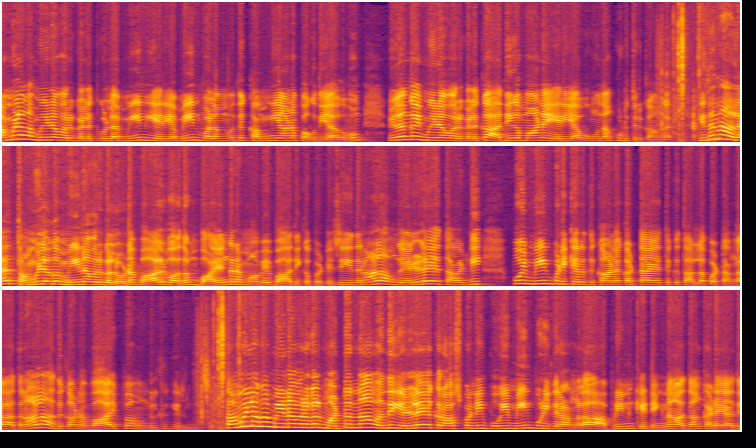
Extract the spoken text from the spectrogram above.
தமிழக மீனவர்களுக்கு உள்ள மீன் ஏரியா மீன் வளம் வந்து கம்மியான பகுதியாகவும் இலங்கை மீனவர்களுக்கு அதிகமான ஏரியாவும் தான் கொடுத்துருக்காங்க. இதனால் தமிழக மீனவர்களோட வாழ்வாதம் பயங்கரமாகவே பாதிக்கப்பட்டுச்சு. இதனால் அவங்க எல்லையை தாண்டி போய் மீன் பிடிக்கிறதுக்கான கட்டாயத்துக்கு தள்ளப்பட்டாங்க. அதனால் அதுக்கான வாய்ப்பு அவங்களுக்கு இருந்துச்சு. தமிழக மீனவர்கள் மட்டும்தான் வந்து எல்லையை கிராஸ் பண்ணி போய் மீன் பிடிக்கிறாங்களா அப்படின்னு கேட்டிங்கன்னா அதான் கிடையாது.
